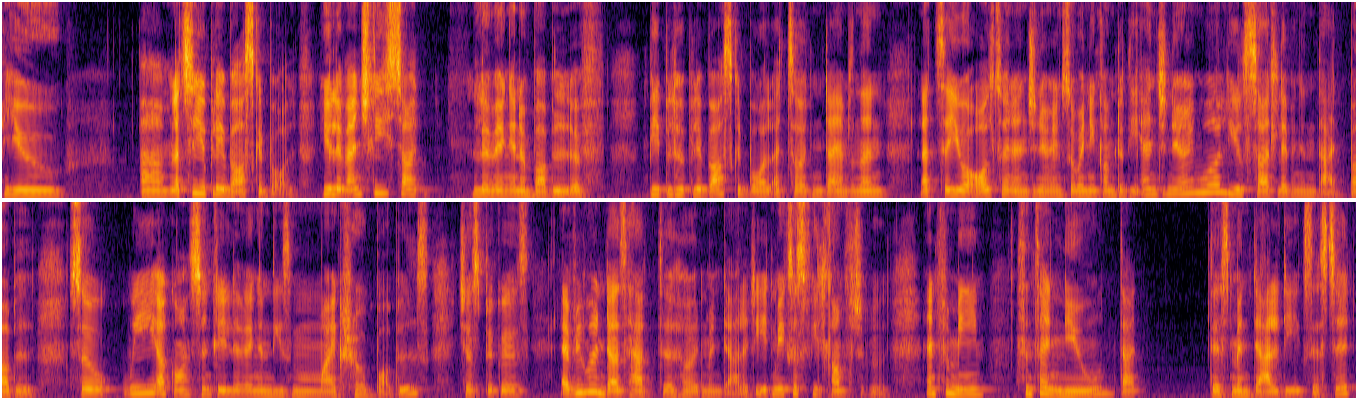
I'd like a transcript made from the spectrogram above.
you um, let's say you play basketball. You'll eventually start living in a bubble of people who play basketball at certain times and then let's say you are also in engineering so when you come to the engineering world you'll start living in that bubble so we are constantly living in these micro bubbles just because everyone does have the herd mentality it makes us feel comfortable and for me since i knew that this mentality existed,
